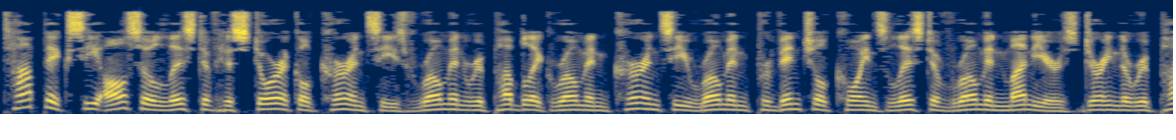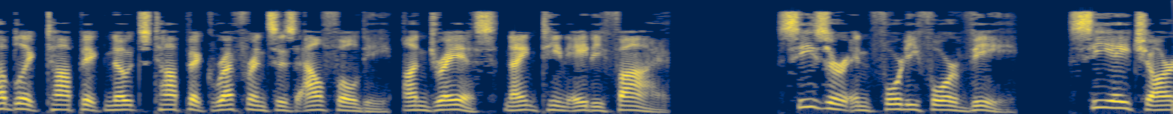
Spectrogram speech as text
Topic see also List of historical currencies Roman Republic Roman currency Roman provincial coins List of Roman moneyers during the Republic topic Notes topic References Alfoldi, Andreas 1985. Caesar in 44 v. CHR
